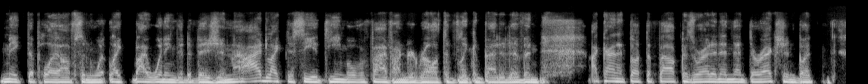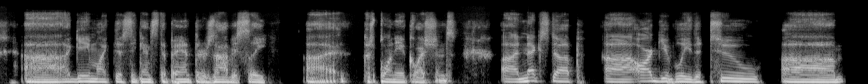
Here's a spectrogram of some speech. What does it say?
make the playoffs and win, like by winning the division. I'd like to see a team over 500 relatively competitive, and I kind of thought the Falcons were headed in that direction. But uh, a game like this against the Panthers, obviously, uh, there's plenty of questions. Uh, next up, uh, arguably the two um,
